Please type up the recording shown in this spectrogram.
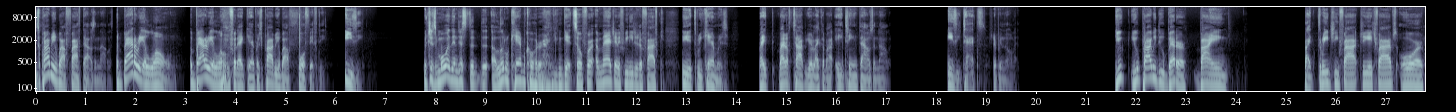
it's probably about five thousand dollars. The battery alone, the battery alone for that camera is probably about four fifty, easy. Which is more than just the, the, a little camcorder you can get. So for imagine if you needed a five, you needed three cameras, right? Right off top, you're like about eighteen thousand dollars, easy tax, shipping, and all that. You you probably do better buying like three G5 GH5s or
